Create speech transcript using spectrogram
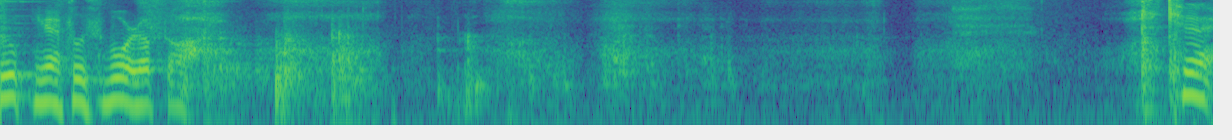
Oop, you have to lift the board up though. Okay.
